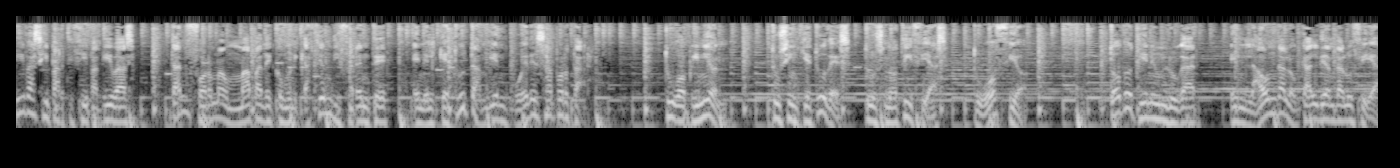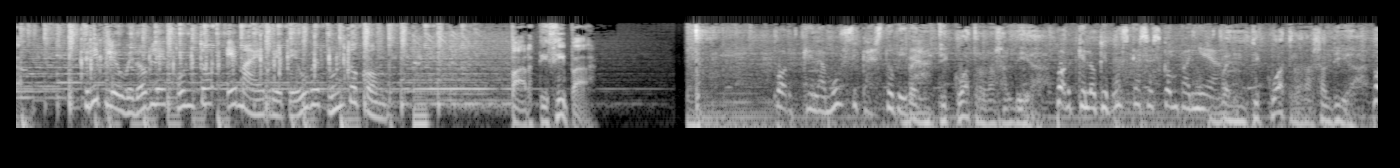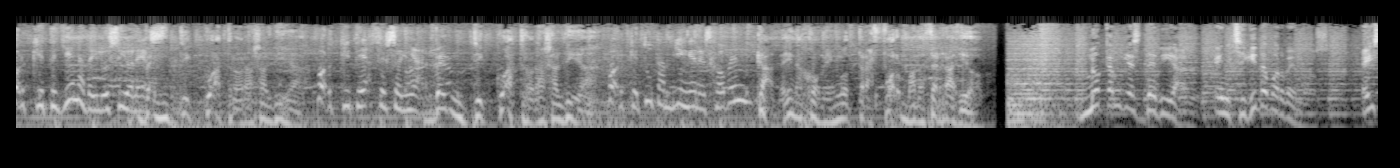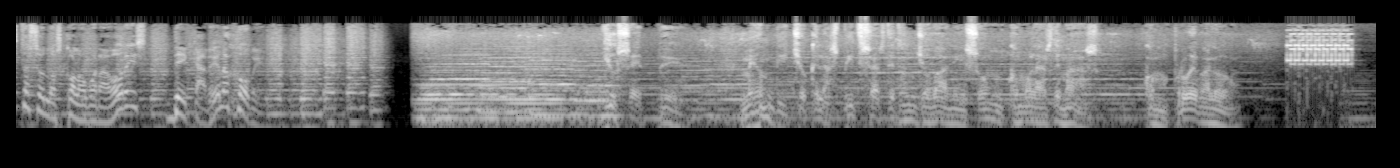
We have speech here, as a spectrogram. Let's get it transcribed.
interactivas y participativas dan forma a un mapa de comunicación diferente en el que tú también puedes aportar. Tu opinión, tus inquietudes, tus noticias, tu ocio. Todo tiene un lugar en la onda local de Andalucía. www.martv.com Participa. Porque la música es tu vida. 24 horas al día. Porque lo que buscas es compañía. 24 horas al día. Porque te llena de ilusiones. 24 horas al día. Porque te hace soñar. 24 horas al día. Porque tú también eres joven. Cadena Joven, otra forma de hacer radio. No cambies de dial. Enseguida volvemos. Estos son los colaboradores de Cadena Joven. Giuseppe, me han dicho que las pizzas de Don Giovanni son como las demás. Compruébalo.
